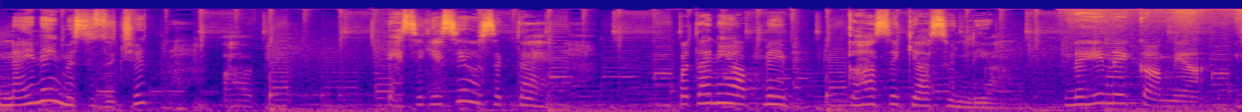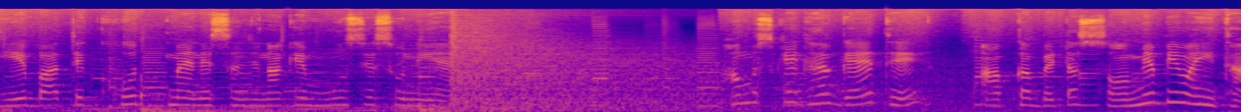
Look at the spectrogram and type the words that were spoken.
नहीं नहीं मिसेस दीक्षित ऐसे कैसे हो सकता है? पता नहीं आपने कहाँ से क्या सुन लिया। नहीं नहीं, काम्या, ये बातें खुद मैंने संजना के मुँह से सुनी है। हम उसके घर गए थे। आपका बेटा सौम्य भी वहीं था।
